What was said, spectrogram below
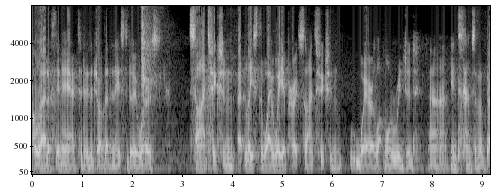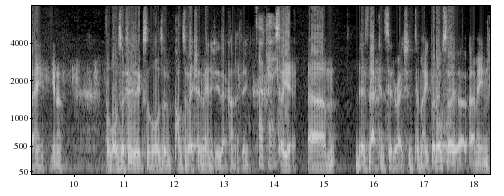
pull out of thin air to do the job that it needs to do. Whereas science fiction, at least the way we approach science fiction, we're a lot more rigid uh, in terms of obeying, you know, the laws of physics, the laws of conservation of energy, that kind of thing. Okay. So yeah, um, there's that consideration to make, but also, uh, I mean,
